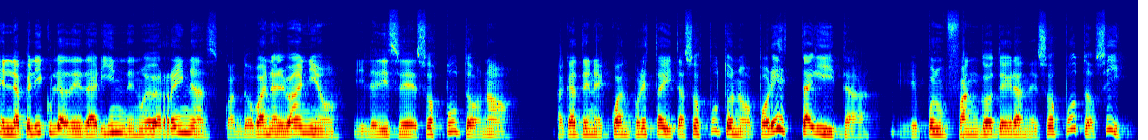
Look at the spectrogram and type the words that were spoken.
en la película de Darín de Nueve Reinas, cuando van al baño y le dice, ¿sos puto? No. Acá tenés, por esta guita, ¿sos puto? No. Por esta guita. Y pone un fangote grande, ¿sos puto? Sí.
